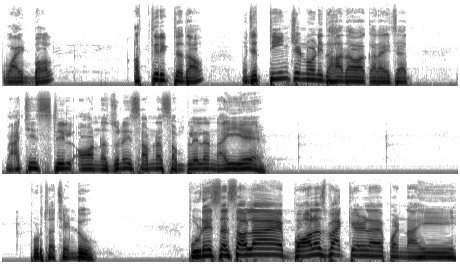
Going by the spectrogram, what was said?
वाईट बॉल अतिरिक्त धाव. म्हणजे तीन चेंडू आणि दहा धावा करायच्यात मॅच इज स्टील ऑन अजूनही सामना संपलेला नाहीये. पुढचा चेंडू. पुढे ससावलाय. बॉलच बॅक खेळलाय पण नाही.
